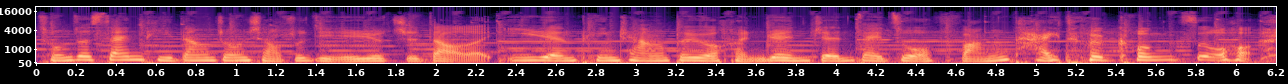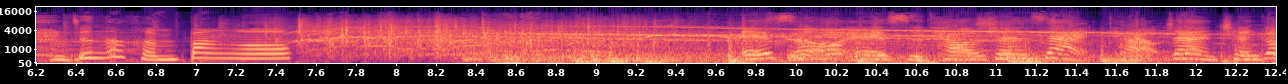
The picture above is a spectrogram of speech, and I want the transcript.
从这三题当中，小猪姐姐就知道了，怡人平常都有很认真在做防台的工作，真的很棒哦。SOS 逃生赛挑战成功。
